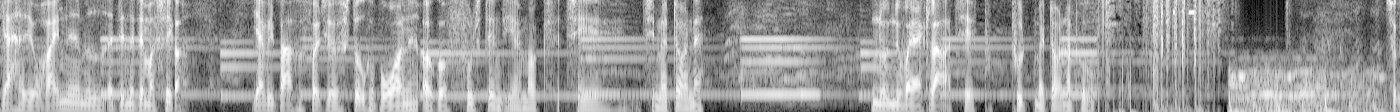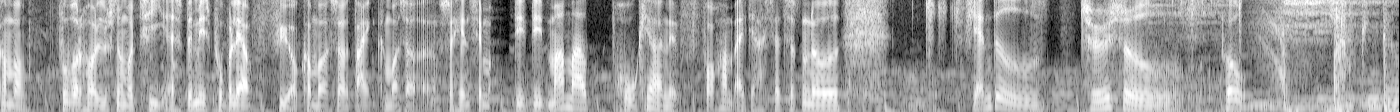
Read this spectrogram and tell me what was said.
Jamen, Jeg havde jo regnet med, at den her, den var sikker. Jeg ville bare få folk til at stå på bordene og gå fuldstændig amok til, til Madonna. Nu, nu var jeg klar til at putte Madonna på. Så kommer fodboldholdets nummer 10, altså det mest populære fyr, kommer så, dreng kommer så, så hen til mig. Det, det er meget, meget provokerende for ham, at jeg har sat sådan noget fjantet, tøset på. You can go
